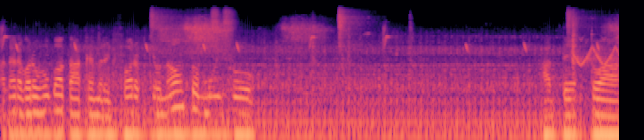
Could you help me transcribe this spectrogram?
Galera, agora eu vou botar a câmera de fora porque eu não tô muito adepto a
